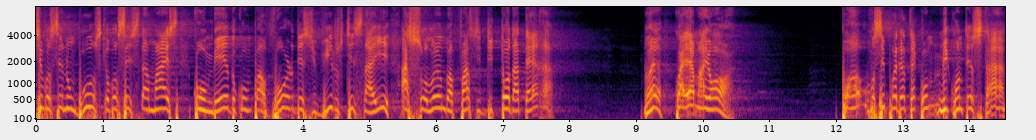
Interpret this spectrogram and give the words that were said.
Se você não busca, você está mais com medo, com pavor desse vírus que está aí assolando a face de toda a terra. Não é? Qual é a maior? Você pode até me contestar.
